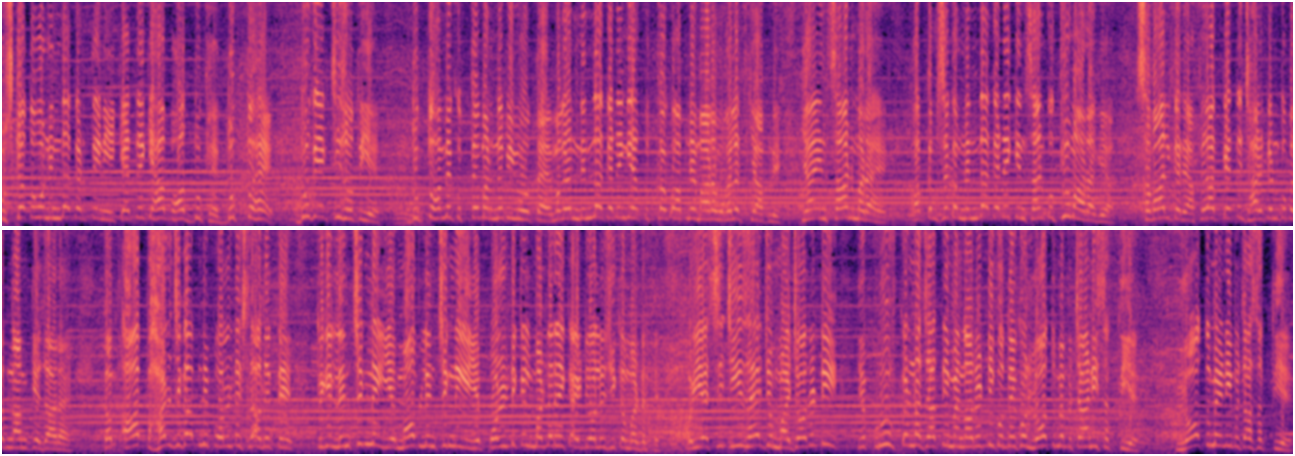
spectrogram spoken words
उसका तो वो निंदा करते नहीं, कहते हैं कि हाँ बहुत दुख है। दुख तो है। दुख एक चीज़ होती है। दुख तो हमें कुत्ते मरने भी होता है। मगर हम निंदा करेंगे कुत्ता को आपने मारा, वो गलत किया आपने। यहाँ इंसान मरा है। आप कम से कम निंदा करें कि इंसान को क्यों मारा गया? सवाल करें। फिर आप कहते हैं, झारखंड को बदनाम किया जा रहा है। तब आप हर जगह अपनी पॉलिटिक्स ला देते हैं। तो ये लिंचिंग नहीं है मॉब लिंचिंग नहीं है। ये पॉलिटिकल मर्डर एक आइडियोलॉजी का मर्डर है। और ये ऐसी चीज़ है जो मेजोरिटी ये प्रूव करना चाहती है माइनॉरिटी को, देखो लॉ तुम्हें बचा नहीं सकती है। लॉ तुम्हें नहीं बचा सकती है।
